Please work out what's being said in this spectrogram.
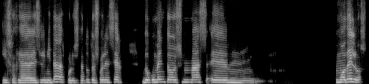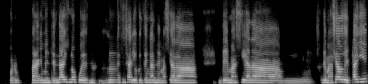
y sociedades limitadas, pues los estatutos suelen ser documentos más em, modelos, para que me entendáis, no, pues, no es necesario que tengan demasiada, demasiada, mm, demasiado detalle,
